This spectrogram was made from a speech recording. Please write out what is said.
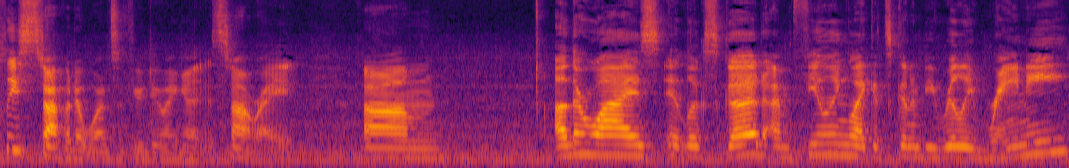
Please stop it at once if you're doing it. It's not right. Um, otherwise, it looks good. I'm feeling like it's going to be really rainy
